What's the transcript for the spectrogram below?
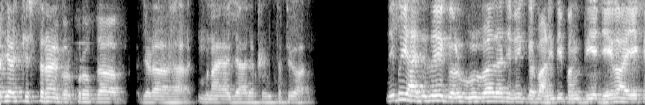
ਜੀ, ਅੱਜ ਕਿਸ ਤਰ੍ਹਾਂ ਗੁਰਪੁਰਬ ਦਾ ਜਿਹੜਾ ਮਨਾਇਆ ਜਾ ਰਿਹਾ ਪਵਿੱਤਰ ਤਿਉਹਾਰ? ਨਹੀਂ ਕੋਈ ਅੱਜ ਦੇ ਗੁਰਪੁਰਬ ਦਾ ਜਿਵੇਂ ਗੁਰਬਾਣੀ ਦੀ ਪੰਕਤੀ ਹੈ, ਜੇਵਾ ਏਕ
